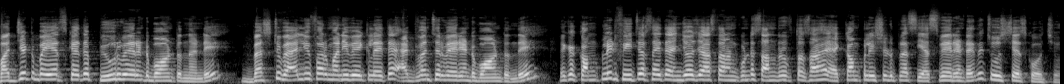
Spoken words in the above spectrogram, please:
బడ్జెట్ బయర్స్కి అయితే ప్యూర్ వేరియంట్ బాగుంటుందండి. Best value for money vehicle అయితే అడ్వెంచర్ వేరియంట్ బాగుంటుంది. ఇక కంప్లీట్ ఫీచర్స్ అయితే ఎంజాయ్ చేస్తారనుకుంటే సన్ రూఫ్తో సహా అకంప్లిష్డ్ ప్లస్ ఎస్ వేరియంట్ అయితే చూస్ చేసుకోవచ్చు.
